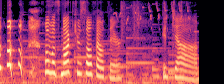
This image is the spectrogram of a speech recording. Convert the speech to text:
Almost knocked yourself out there. Good job.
